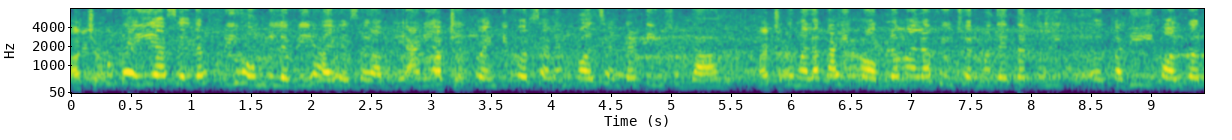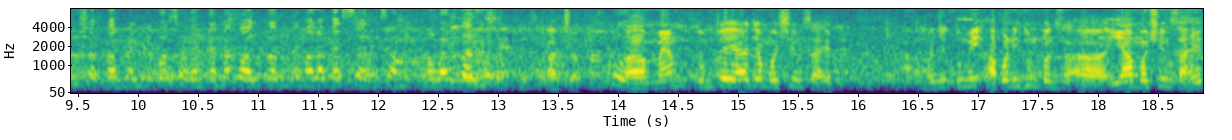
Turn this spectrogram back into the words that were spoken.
अच्छा. कुठेही असेल तर फ्री होम डिलिव्हरी आहे सर आपली आणि आपली twenty four seven call centre टीमसुद्धा आहे अच्छा. तुम्हाला काही प्रॉब्लेम आला फ्युचरमध्ये तर तुम्ही कधीही कॉल करू शकता ट्वेंटी फोर सेवन त्यांना कॉल करून तुम्हाला बेस्ट सर्व्हिस आम्ही प्रोव्हाइड करू शकतो. अच्छा हो. मॅम तुमच्या या ज्या मशीन्स आहेत म्हणजे तुम्ही आपण इथून पण या मशीन्स आहेत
